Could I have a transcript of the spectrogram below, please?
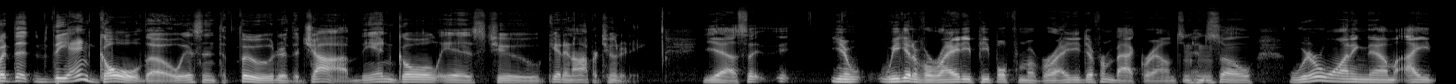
But the the end goal though isn't the food or the job. The end goal is to get an opportunity. Yes, it, it, you know we get a variety of people from a variety of different backgrounds, mm-hmm. and so we're wanting them. I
